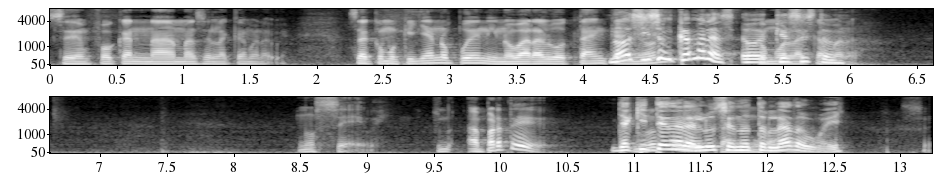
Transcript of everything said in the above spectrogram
se enfocan nada más en la cámara, güey. O sea, como que ya no pueden innovar algo tan No, sí son cámaras. Oh, como ¿Qué es la esto? cámara. No sé, güey. Aparte, Y aquí no tiene la luz en otro lado, güey. sí.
